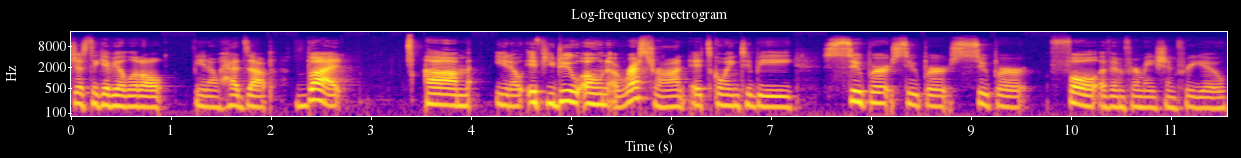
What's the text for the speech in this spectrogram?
just to give you a little, you know, heads up. But um, you know, if you do own a restaurant, it's going to be super, super, super full of information for you.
